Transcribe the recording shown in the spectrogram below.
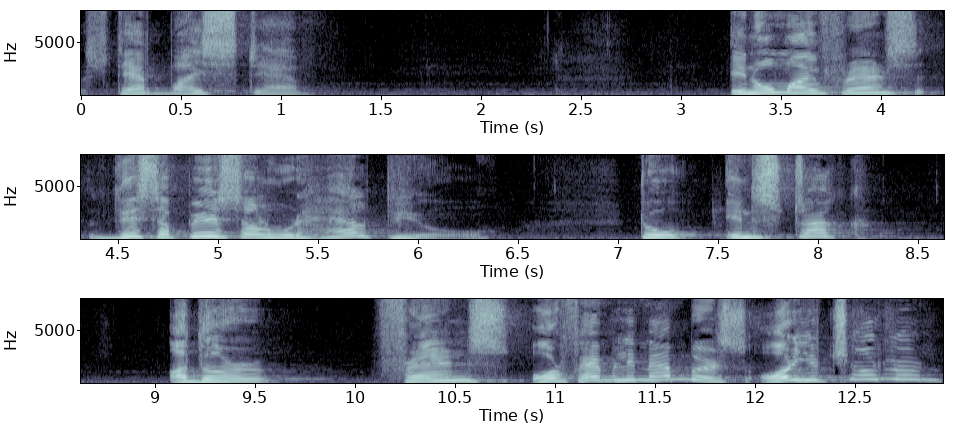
step by step. You know, my friends, this epistle would help you to instruct other friends or family members or your children.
